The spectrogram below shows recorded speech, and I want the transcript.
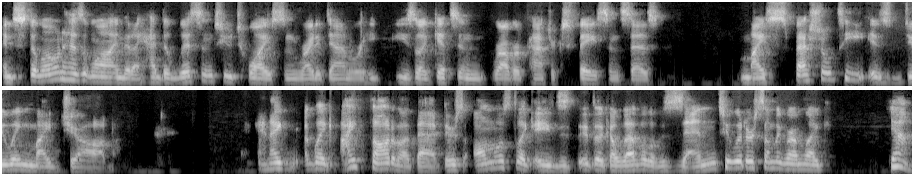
And Stallone has a line that I had to listen to twice and write it down, where he he's like gets in Robert Patrick's face and says, "My specialty is doing my job." And I like I thought about that. There's almost like a like a level of zen to it or something where I'm like, yeah,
